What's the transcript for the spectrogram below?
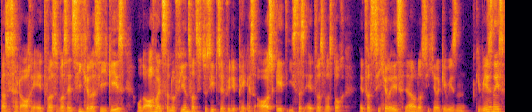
das ist halt auch etwas, was ein sicherer Sieg ist. Und auch wenn es dann nur 24 zu 17 für die Packers ausgeht, ist das etwas, was doch etwas sicherer ist, ja, oder sicherer gewesen, gewesen ist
